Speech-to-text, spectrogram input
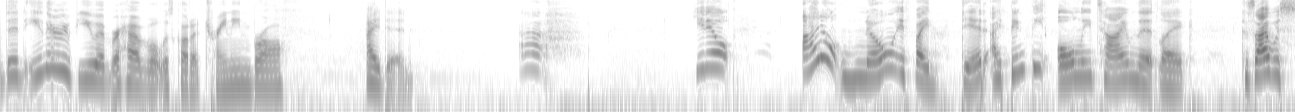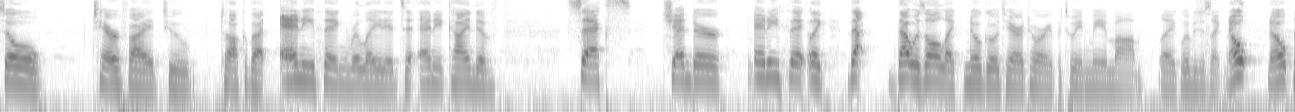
did either of you ever have what was called a training bra? I did. Uh, you know, I don't know if I did. I think the only time that like, because I was so terrified to talk about anything related to any kind of sex, gender, anything like that. That was all like no go territory between me and mom. Like we was just like, nope, nope,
